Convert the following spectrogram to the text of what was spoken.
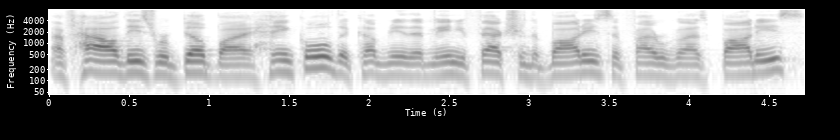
of how these were built by Heinkel, the company that manufactured the bodies, the fiberglass bodies,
